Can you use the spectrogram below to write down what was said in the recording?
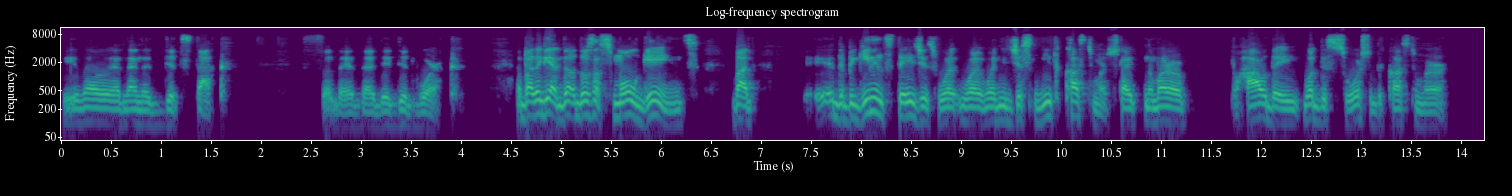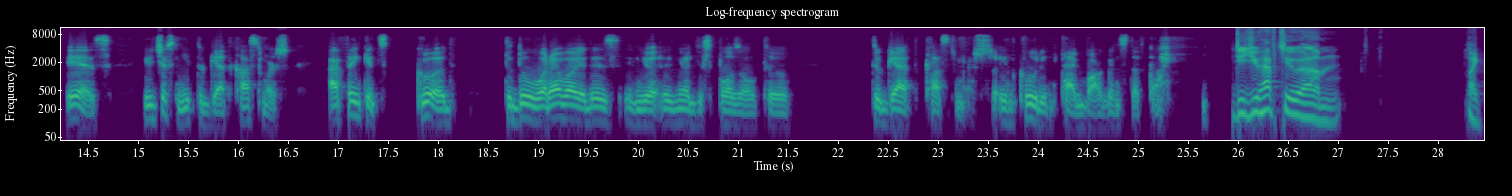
you know, and then it did stuck. So they they, they did work, but again, th- those are small gains. But eh, the beginning stages when, when you just need customers, like No matter how they what the source of the customer is you just need to get customers. I think it's good to do whatever it is in your in your disposal to to get customers including techbargains.com did you have to um like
